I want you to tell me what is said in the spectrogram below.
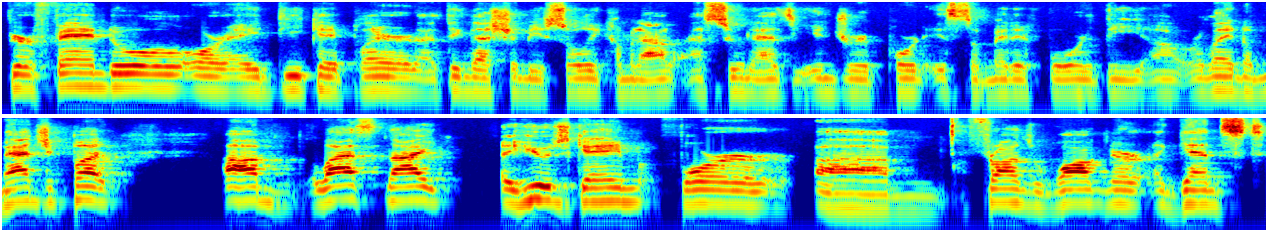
if you're a FanDuel or a DK player, I think that should be solely coming out as soon as the injury report is submitted for the uh, Orlando Magic. But um, last night, a huge game for um, Franz Wagner against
